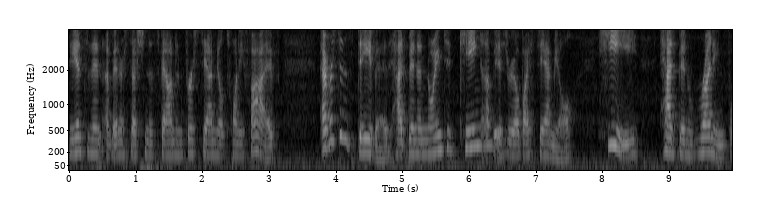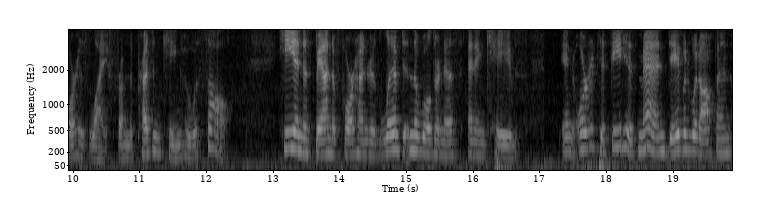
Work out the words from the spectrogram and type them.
The incident of intercession is found in 1 Samuel 25. Ever since David had been anointed king of Israel by Samuel, he had been running for his life from the present king who was Saul. He and his band of 400 lived in the wilderness and in caves. In order to feed his men, David would often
